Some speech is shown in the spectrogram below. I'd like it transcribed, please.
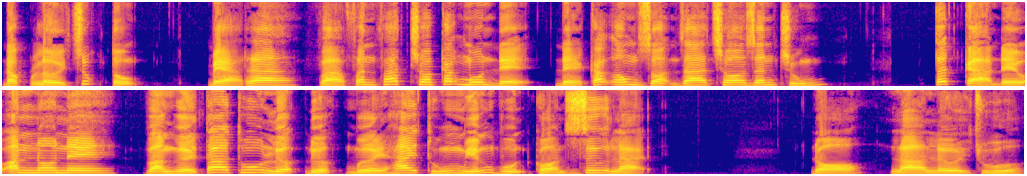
đọc lời chúc tụng, bẻ ra và phân phát cho các môn đệ để các ông dọn ra cho dân chúng. Tất cả đều ăn no nê và người ta thu lượm được 12 thúng miếng vụn còn dư lại. Đó là lời Chúa.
